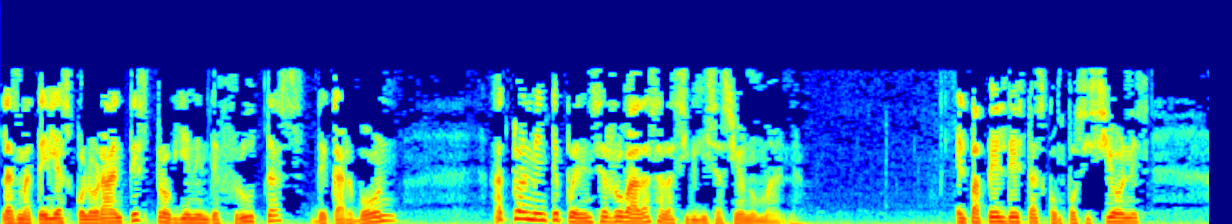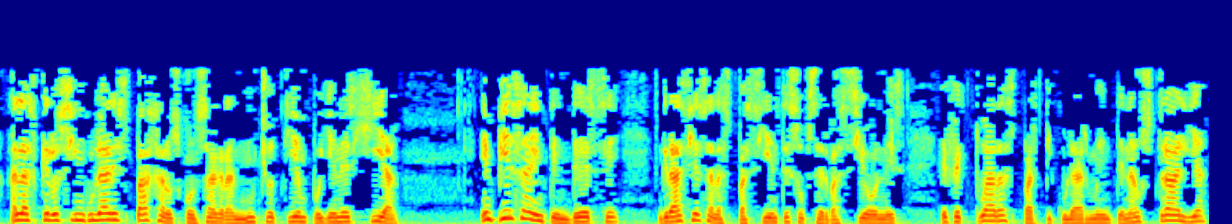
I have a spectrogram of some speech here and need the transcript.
Las materias colorantes provienen de frutas, de carbón, actualmente pueden ser robadas a la civilización humana. El papel de estas composiciones, a las que los singulares pájaros consagran mucho tiempo y energía, empieza a entenderse gracias a las pacientes observaciones efectuadas particularmente en Australia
